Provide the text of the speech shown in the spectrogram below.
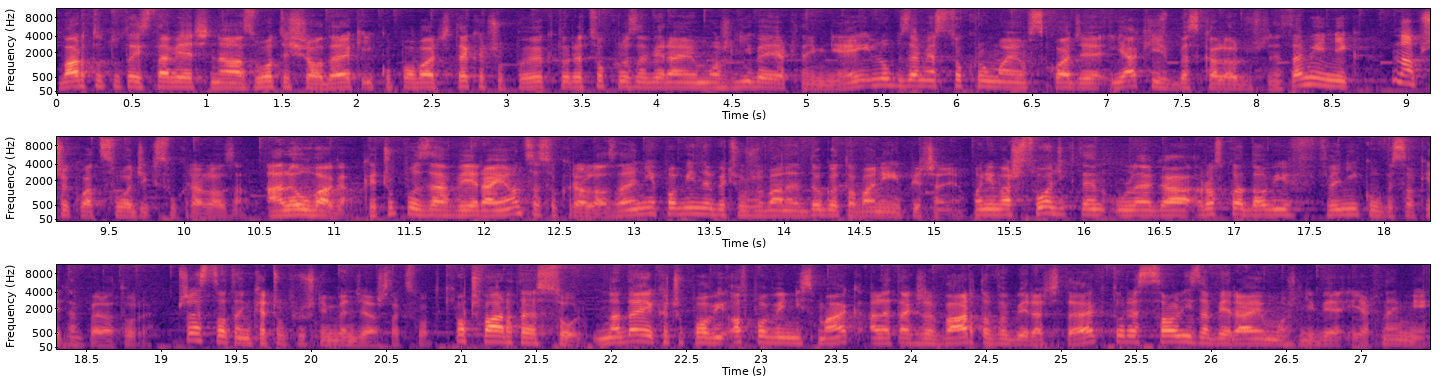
Warto tutaj stawiać na złoty środek i kupować te ketchupy, które cukru zawierają możliwe jak najmniej lub zamiast cukru mają w składzie jakiś bezkaloryczny zamiennik, np. słodzik sukraloza. Ale uwaga, ketchupy zawierające sukralozę nie powinny być używane do gotowania i pieczenia, ponieważ słodzik ten ulega rozkładowi w wyniku wysokiej temperatury, przez co ten ketchup już nie będzie aż tak słodki. Po czwarte, sól. Nadaje ketchupowi odpowiedni smak, ale także warto wybierać te, które soli zawierają możliwie jak najmniej.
